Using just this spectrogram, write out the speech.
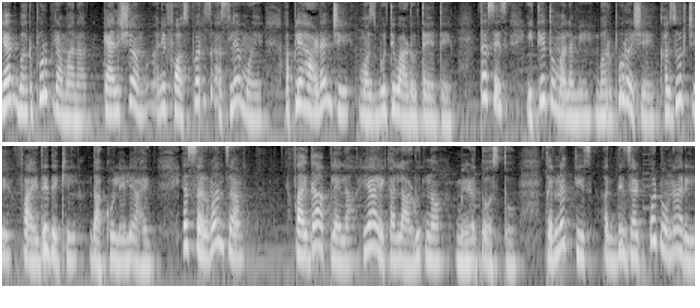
यात भरपूर प्रमाणात कॅल्शियम आणि फॉस्फरस असल्यामुळे आपल्या हाडांची मजबूती वाढवता येते. तसेच इथे तुम्हाला मी भरपूर असे खजूरचे फायदे देखील दाखवलेले आहेत. या सर्वांचा फायदा आपल्याला या एका लाडूतनं मिळतो असतो. तर नक्कीच अगदी झटपट होणारी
